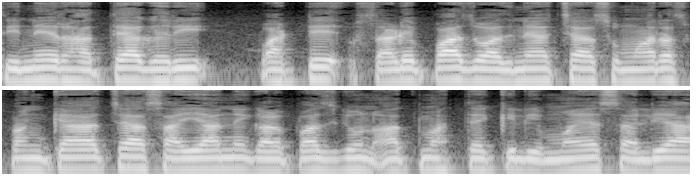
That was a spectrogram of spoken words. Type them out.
तिने राहत्या घरी पहाटे साडेपाच वाजण्याच्या सुमारास पंख्याच्या साह्याने गळफास घेऊन आत्महत्या केली. मयत सालिया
